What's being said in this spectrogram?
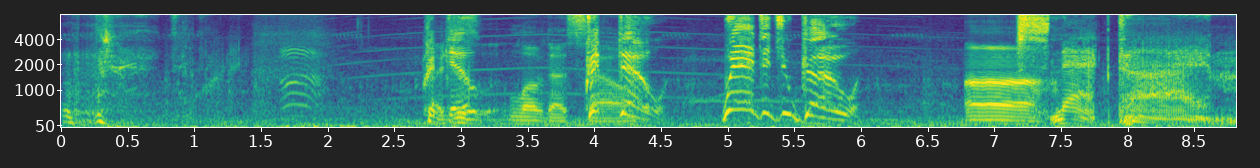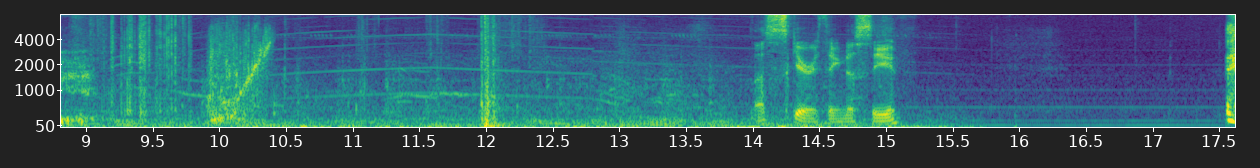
I Crypto? just love that sound. Crypto! Where did you go? Uh. Snack time. That's a scary thing to see.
